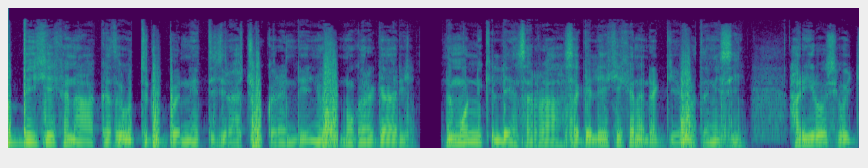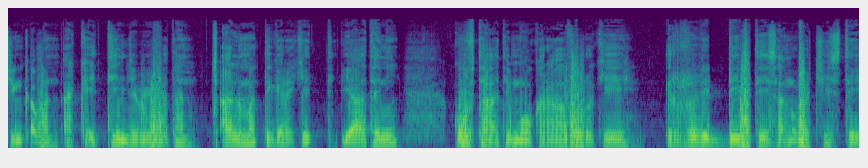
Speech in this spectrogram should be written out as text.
dubbii kee kana akka ta'utti dubbanneetti jiraachuu akka dandeenyuuf nu gargaari. Namoonni qilleensarraa sagalee kee kana dhaggeeffatanis hariiroo si wajjin qaban akka ittiin jabeeffatan caalmatti gara keetti dhiyaatanii gooftaa ati immoo karaa hafuura kee irra deddeebitee isaan hubachiistee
